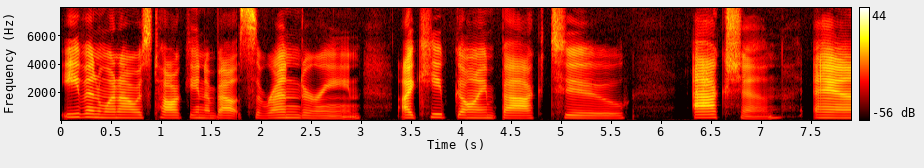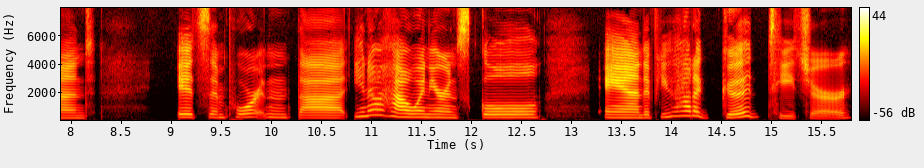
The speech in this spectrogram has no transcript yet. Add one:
even when I was talking about surrendering, I keep going back to action. And it's important that, you know, how when you're in school and if you had a good teacher,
